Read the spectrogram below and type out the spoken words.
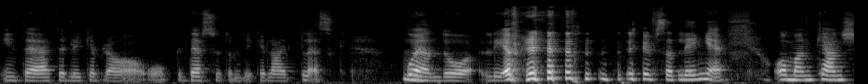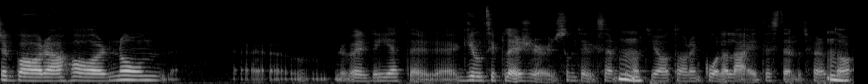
inte äter lika bra och dessutom dricker lightläsk och Mm. ändå lever hyfsat länge. Om man kanske bara har någon, vad är det det heter, eh, guilty pleasure som till exempel Mm. att jag tar en Cola light istället för att Mm. ta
